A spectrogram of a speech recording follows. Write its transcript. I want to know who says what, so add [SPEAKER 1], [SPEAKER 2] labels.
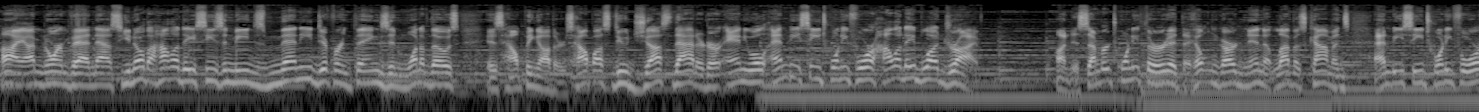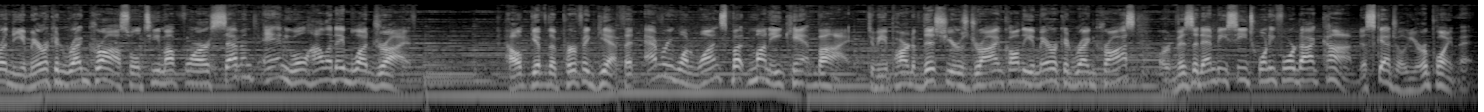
[SPEAKER 1] Hi, I'm Norm Van Ness. You know, the holiday season means many different things, and one of those is helping others. Help us do just that at our annual NBC 24 Holiday Blood Drive. On December 23rd at the Hilton Garden Inn at Levis Commons, NBC 24 and the American Red Cross will team up for our seventh annual Holiday Blood Drive. Help give the perfect gift that everyone wants but money can't buy. To be a part of this year's drive, call the American Red Cross or visit NBC24.com to schedule your appointment.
